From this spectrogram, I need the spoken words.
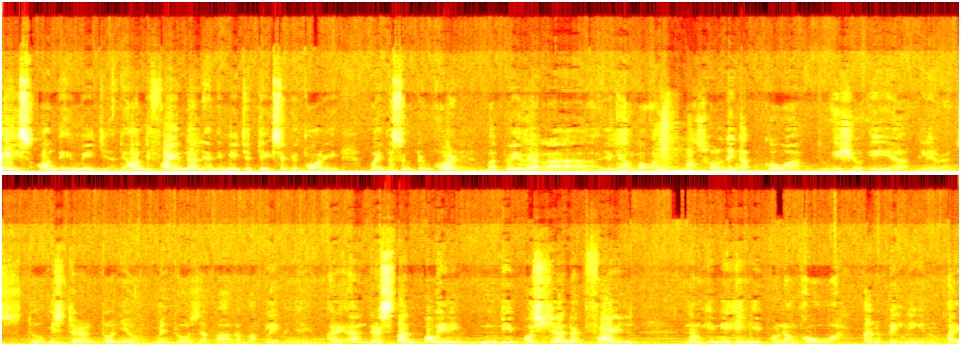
based on the immediate on the final and immediately executory by the Supreme Court. But we were, uh, yun nga po, What's holding up COA to issue a uh, clearance to Mr. Antonio Mendoza para maklaim niya yung... I understand po, Pwede. hindi po siya nag-file ng hinihingi po ng COA. Ano pa hiningi nung... I,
